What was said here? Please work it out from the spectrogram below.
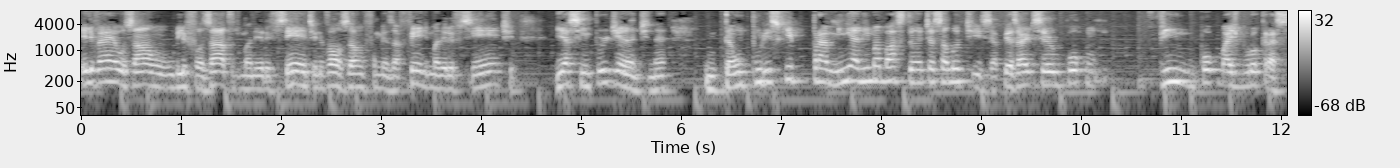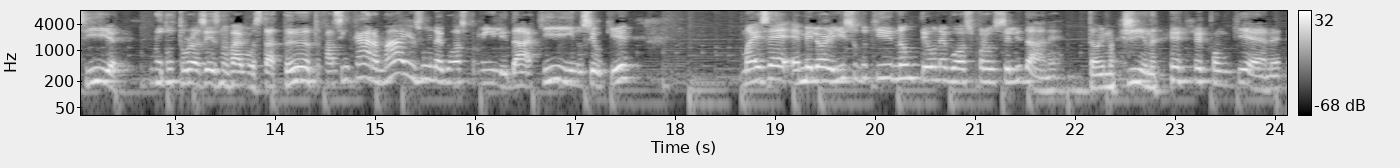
ele vai usar um glifosato de maneira eficiente, ele vai usar um fumezafem de maneira eficiente e assim por diante, né? Então, por isso que para mim anima bastante essa notícia, apesar de ser um pouco fim, um pouco mais de burocracia, o produtor às vezes não vai gostar tanto, fala assim, cara, mais um negócio para mim lidar aqui e não sei o quê. Mas é, é melhor isso do que não ter o um negócio para você lidar, né? Então imagina como que é, né?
